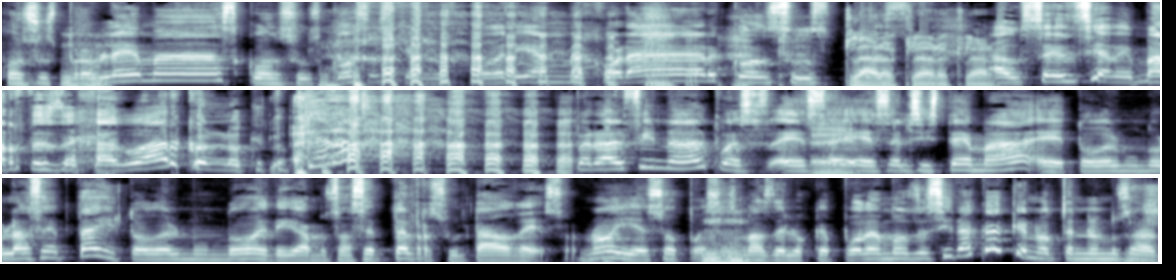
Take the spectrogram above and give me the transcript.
con sus problemas, con sus cosas que nos podrían mejorar, con sus claro, pues, claro, claro. ausencia de martes de jaguar, con lo que tú quieras. pero al final, pues ese es el sistema, eh, todo el mundo lo acepta y todo el mundo, eh, digamos, acepta el resultado de eso, ¿no? Y eso pues es más de lo que podemos decir acá, que no tenemos a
